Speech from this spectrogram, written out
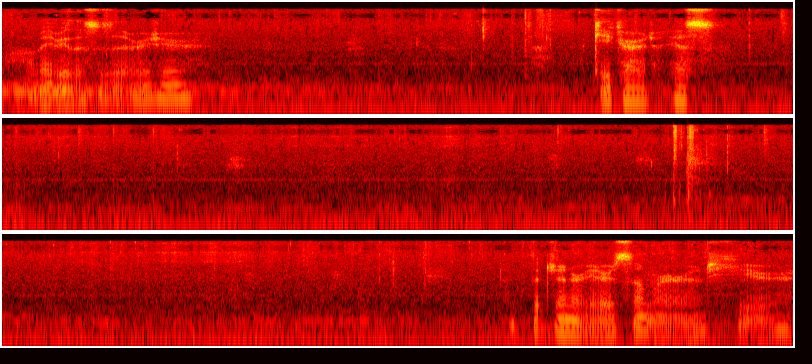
Oh, maybe this is it right here. Key card, yes. The generator somewhere around here.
